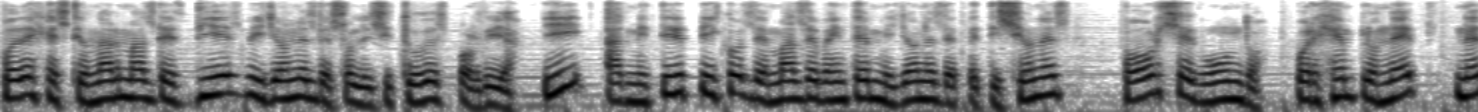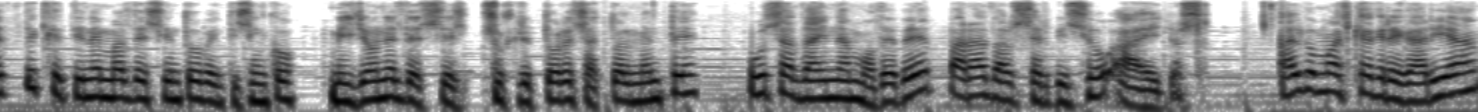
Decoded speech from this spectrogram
puede gestionar más de 10 billones de solicitudes por día y admitir picos de más de 20 millones de peticiones por segundo. Por ejemplo, Netflix, que tiene más de 125 millones de suscriptores actualmente, usa DynamoDB para dar servicio a ellos. Algo más que agregaría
